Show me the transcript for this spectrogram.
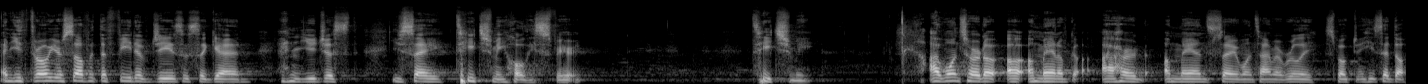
And you throw yourself at the feet of Jesus again, and you just you say, Teach me, Holy Spirit. Teach me. I once heard a, a, a, man of God, I heard a man say one time, it really spoke to me. He said, the,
